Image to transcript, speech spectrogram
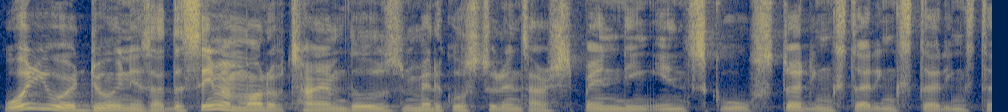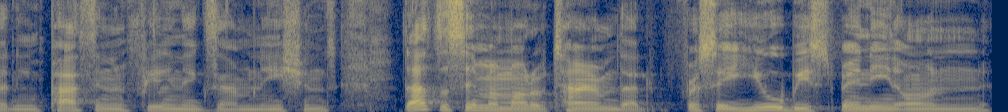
what you are doing is at the same amount of time those medical students are spending in school, studying, studying, studying, studying, passing and failing examinations, that's the same amount of time that, for say, you will be spending on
